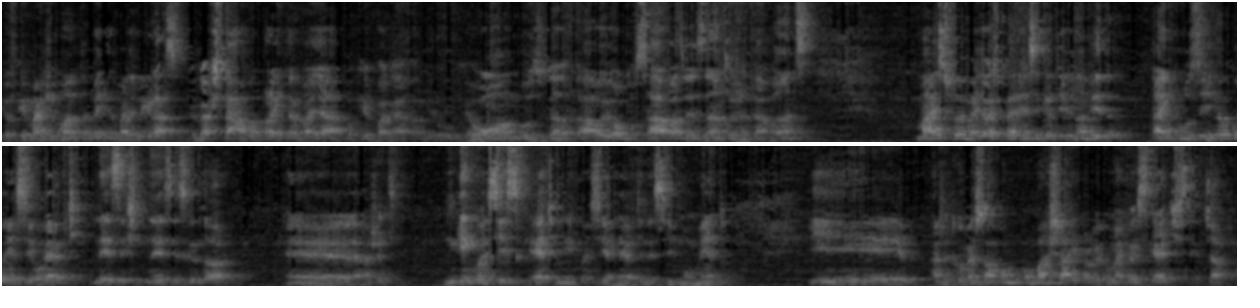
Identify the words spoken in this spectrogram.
eu fiquei mais de um ano também trabalhando de graça. Eu gastava para ir trabalhar, porque eu pagava meu, meu ônibus, tal, eu almoçava às vezes antes, eu jantava antes, mas foi a melhor experiência que eu tive na vida. Tá? Inclusive eu conheci o Revit nesse, nesse escritório. É, a gente, ninguém conhecia Sketch, ninguém conhecia Revit nesse momento, e a gente começou, ah, vamos, vamos baixar aí para ver como é que é o Sketch, SketchUp.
